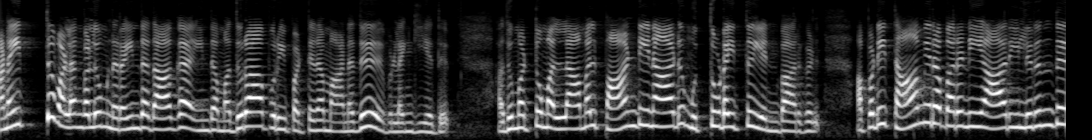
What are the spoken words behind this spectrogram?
அனைத்து வளங்களும் நிறைந்ததாக இந்த மதுராபுரி பட்டினமானது விளங்கியது. அது மட்டுமல்லாமல் பாண்டி நாடு முத்துடைத்து என்பார்கள். அப்படி தாமிரபரணி ஆறிலிருந்து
